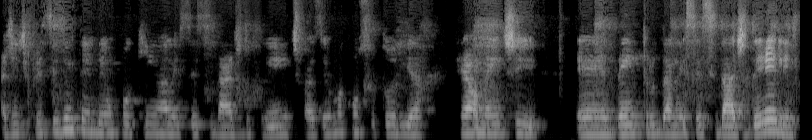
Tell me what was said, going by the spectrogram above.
A gente precisa entender um pouquinho a necessidade do cliente, fazer uma consultoria realmente é, dentro da necessidade dele,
